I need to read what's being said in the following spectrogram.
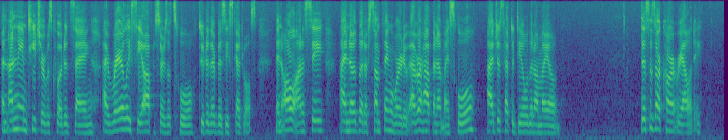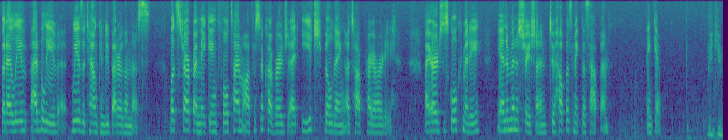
An unnamed teacher was quoted saying, I rarely see officers at school due to their busy schedules. In all honesty, I know that if something were to ever happen at my school, I just have to deal with it on my own. This is our current reality, but I, leave, I believe we as a town can do better than this. Let's start by making full-time officer coverage at each building a top priority. I urge the school committee and administration to help us make this happen. Thank you. Thank you.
